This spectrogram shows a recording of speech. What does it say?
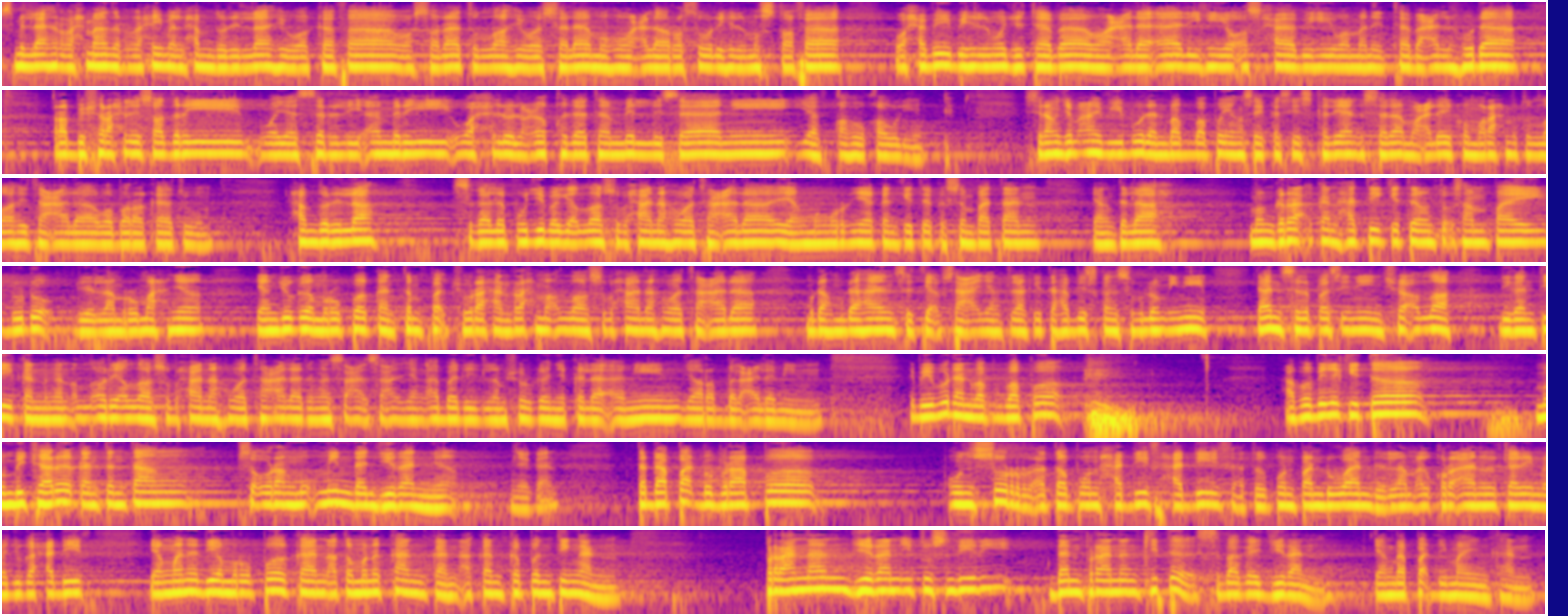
بسم الله الرحمن الرحيم الحمد لله وكفى وصلاة الله وسلامه على رسوله المصطفى وحبيبه المجتبى وعلى آله وأصحابه ومن اتبع الهدى. رب اشرح لي صدري ويسر لي أمري واحلل عقدة من لساني يفقه قولي. Sedang jemaah ibu-ibu dan bapa-bapa yang saya kasih sekalian Assalamualaikum warahmatullahi wabarakatuh. Alhamdulillah segala puji bagi Allah Subhanahu wa taala yang mengurniakan kita kesempatan yang telah menggerakkan hati kita untuk sampai duduk di dalam rumahnya yang juga merupakan tempat curahan rahmat Allah Subhanahu wa taala. Mudah-mudahan setiap saat yang telah kita habiskan sebelum ini dan selepas ini insya-Allah digantikan dengan Allah oleh Allah Subhanahu wa taala dengan saat-saat yang abadi dalam syurganya kala amin. Ya rabbal alamin. Ibu-ibu dan bapa-bapa apabila kita membicarakan tentang seorang mukmin dan jirannya ya kan terdapat beberapa unsur ataupun hadis-hadis ataupun panduan dalam Al-Quranul Karim dan juga hadis yang mana dia merupakan atau menekankan akan kepentingan peranan jiran itu sendiri dan peranan kita sebagai jiran yang dapat dimainkan.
